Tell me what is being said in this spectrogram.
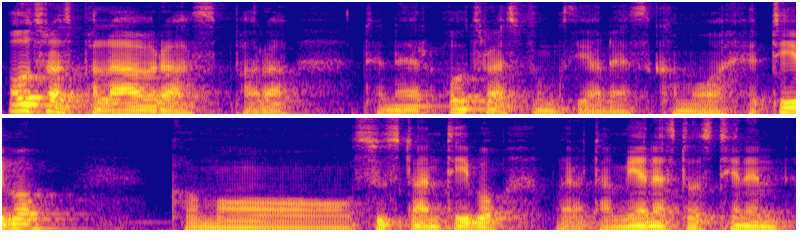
otras palabras para tener otras funciones como adjetivo, como sustantivo. Bueno, también estos tienen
